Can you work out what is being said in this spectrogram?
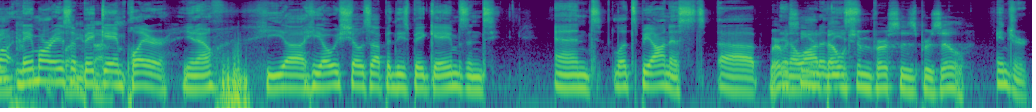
Neymar, Neymar is a big game player. You know, he uh, he always shows up in these big games, and and let's be honest, uh, Where in was a he lot in of Belgium versus Brazil? injured.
